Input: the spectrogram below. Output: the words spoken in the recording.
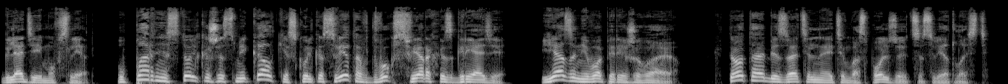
глядя ему вслед. «У парня столько же смекалки, сколько света в двух сферах из грязи. Я за него переживаю. Кто-то обязательно этим воспользуется, светлость.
